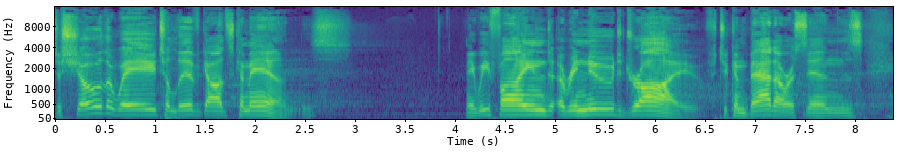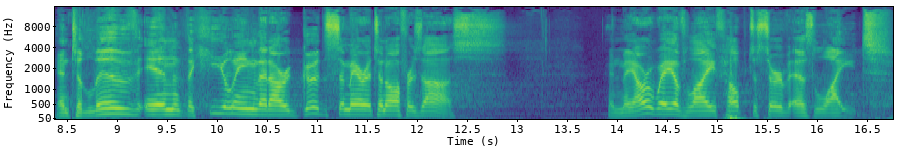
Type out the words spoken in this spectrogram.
to show the way to live God's commands. May we find a renewed drive to combat our sins and to live in the healing that our Good Samaritan offers us. And may our way of life help to serve as light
